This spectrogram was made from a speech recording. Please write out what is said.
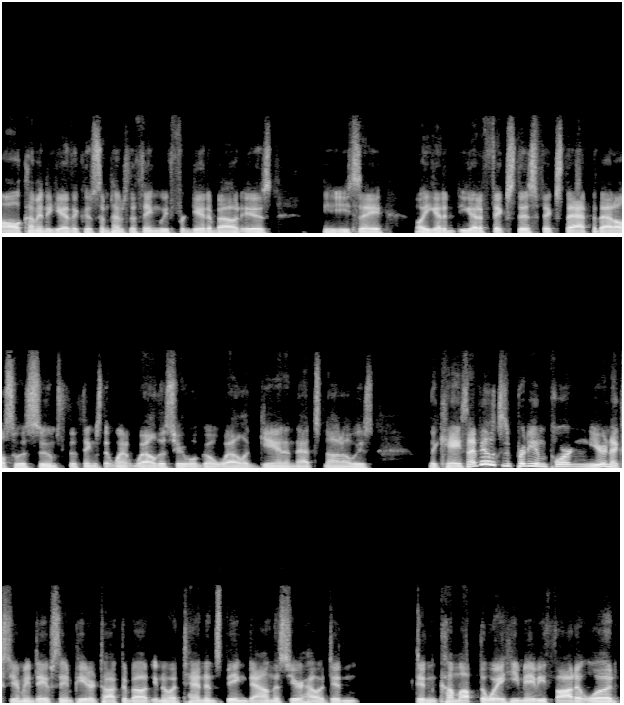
all coming together because sometimes the thing we forget about is you, you say, well, you got to you got to fix this, fix that, but that also assumes the things that went well this year will go well again, and that's not always the case. I feel like it's a pretty important year next year. I mean, Dave St. Peter talked about you know attendance being down this year, how it didn't didn't come up the way he maybe thought it would.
